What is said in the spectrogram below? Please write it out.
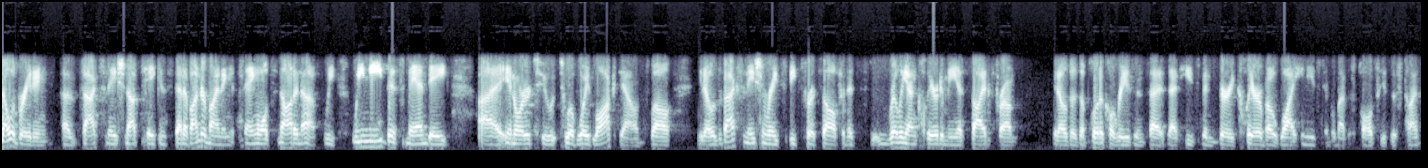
celebrating a vaccination uptake instead of undermining it, saying, "Well, it's not enough. We we need this mandate uh, in order to to avoid lockdowns." Well, you know, the vaccination rate speaks for itself, and it's really unclear to me, aside from you know the, the political reasons that that he's been very clear about why he needs to implement this policy at this time.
